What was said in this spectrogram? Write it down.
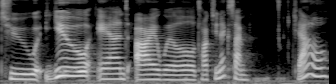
to you, and I will talk to you next time. Ciao.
